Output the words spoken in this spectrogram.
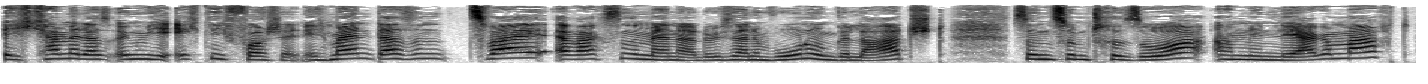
Ich kann mir das irgendwie echt nicht vorstellen. Ich meine, da sind zwei erwachsene Männer durch seine Wohnung gelatscht, sind zum Tresor, haben den leer gemacht,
